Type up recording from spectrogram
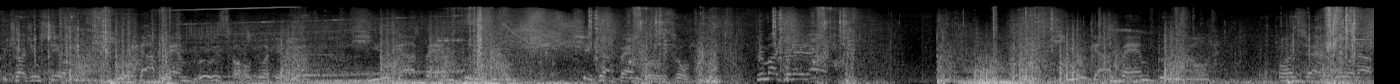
The shield. You got bamboozled. Look at you. You got bamboozled. You got bamboozled. Threw my grenade out. You got bamboozled. One sec. Healing up.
